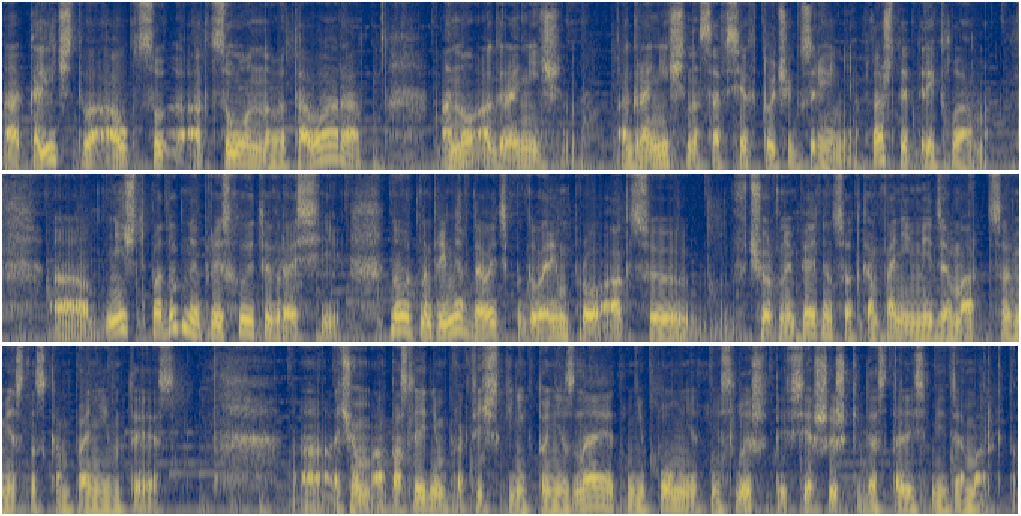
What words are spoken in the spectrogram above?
А количество аукционного товара, оно ограничено. Ограничено со всех точек зрения, потому что это реклама. А, нечто подобное происходит и в России. Ну вот, например, давайте поговорим про акцию в Черную пятницу от компании Медиамаркт совместно с компанией МТС а, о чем о последнем практически никто не знает, не помнит, не слышит, и все шишки достались Медиамаркту.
